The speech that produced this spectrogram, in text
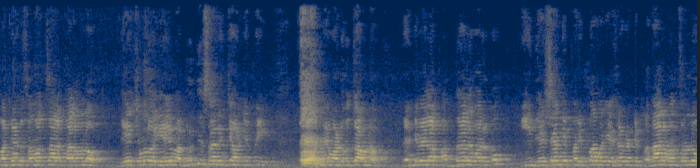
పన్నెండు సంవత్సరాల కాలంలో దేశంలో ఏం అభివృద్ధి సాధించామని చెప్పి మేము అడుగుతా ఉన్నాం. రెండు వేల పద్నాలుగు వరకు ఈ దేశాన్ని పరిపాలన చేసినటువంటి ప్రధానమంత్రులు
